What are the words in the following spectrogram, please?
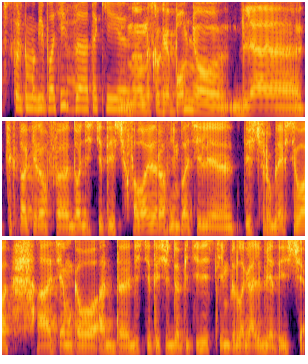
сколько могли платить за такие... Ну, насколько я помню, для тиктокеров э, до 10 тысяч фолловеров им платили тысячу рублей всего, а тем, у кого от 10 тысяч до 50, им предлагали 2 тысячи.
